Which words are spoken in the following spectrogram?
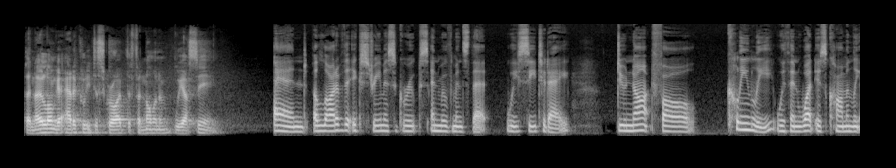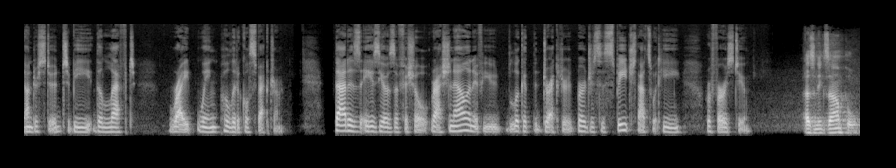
They no longer adequately describe the phenomenon we are seeing. And a lot of the extremist groups and movements that we see today do not fall cleanly within what is commonly understood to be the left right wing political spectrum. That is ASIO's official rationale. And if you look at the director Burgess's speech, that's what he refers to. As an example,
